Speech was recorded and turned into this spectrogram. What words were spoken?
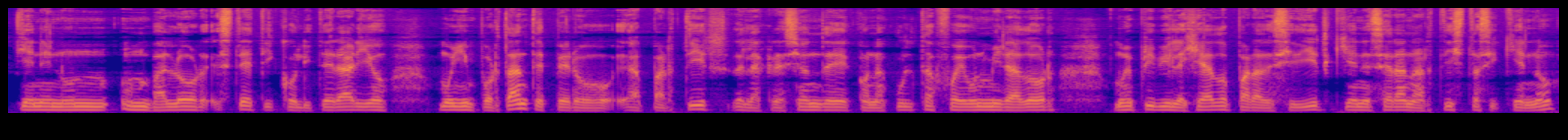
tienen un, un, valor estético, literario muy importante, pero a partir de la creación de Conaculta fue un mirador muy privilegiado para decidir quiénes eran artistas y quién no,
